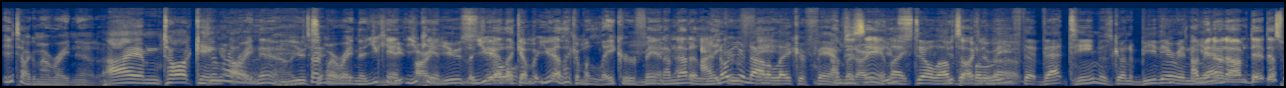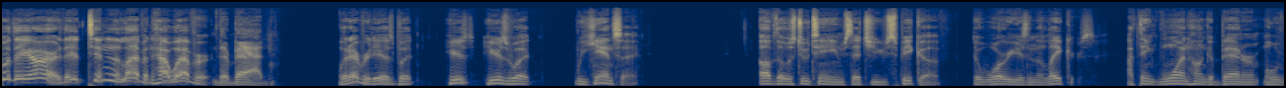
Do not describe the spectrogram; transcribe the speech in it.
You're talking about right now, though. I am talking, You're talking about uh, right now. You're talking t- about right now. You can't. You, are can't. You, You, act like I'm. You act like I'm a Laker fan. I'm not a Laker. I know you're not a. Laker fan. I'm but just are saying, you like still of the belief about- that that team is going to be there in the I mean, no, end? no. I'm dead. That's what they are. They're ten and eleven. However, they're bad. Whatever it is, but here's here's what we can say of those two teams that you speak of, the Warriors and the Lakers. I think one hung a banner more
